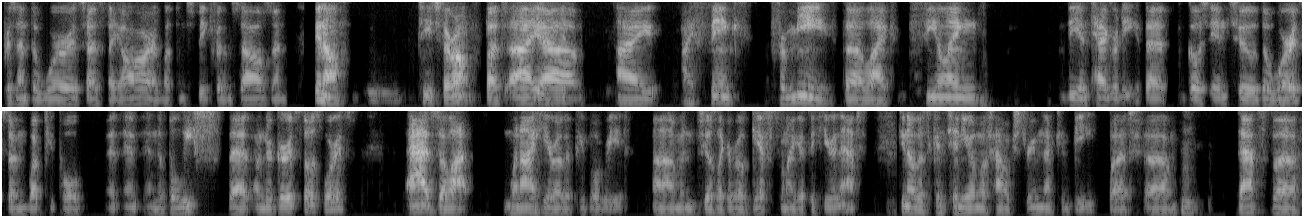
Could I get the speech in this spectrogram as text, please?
present the words as they are and let them speak for themselves and you know teach their own but i yeah. uh, i i think for me the like feeling the integrity that goes into the words and what people and, and, and the belief that undergirds those words adds a lot when I hear other people read. Um, and feels like a real gift when I get to hear that. You know, there's a continuum of how extreme that can be, but um, hmm. that's the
